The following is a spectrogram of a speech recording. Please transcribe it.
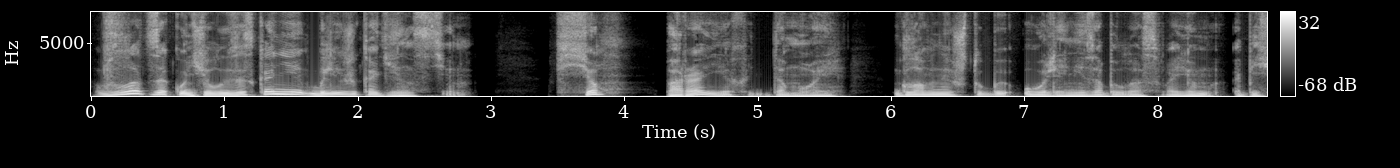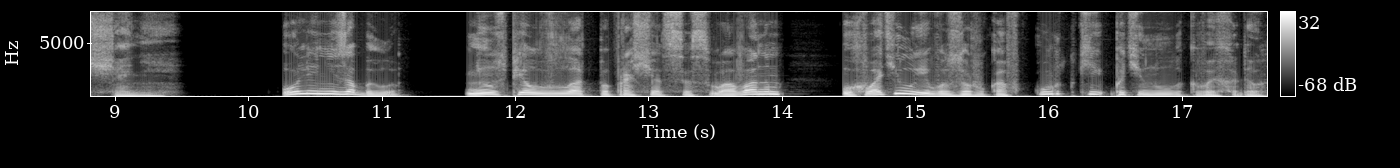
Влад закончил изыскание ближе к одиннадцати. Все, пора ехать домой. Главное, чтобы Оля не забыла о своем обещании. Оля не забыла. Не успел Влад попрощаться с Вованом, ухватила его за рукав куртки, потянула к выходу.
